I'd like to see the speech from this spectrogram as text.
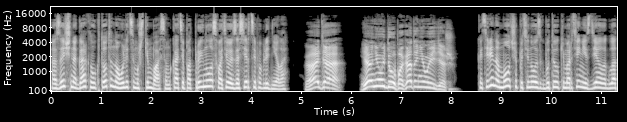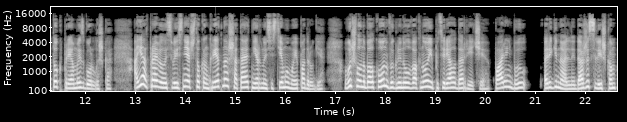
Озычно гаркнул кто-то на улице мужским басом. Катя подпрыгнула, схватилась за сердце и побледнела. «Катя, я не уйду, пока ты не выйдешь!» Катерина молча потянулась к бутылке мартини и сделала глоток прямо из горлышка. А я отправилась выяснять, что конкретно шатает нервную систему моей подруги. Вышла на балкон, выглянула в окно и потеряла дар речи. Парень был оригинальный, даже слишком.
